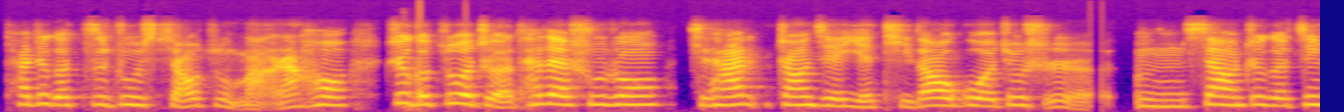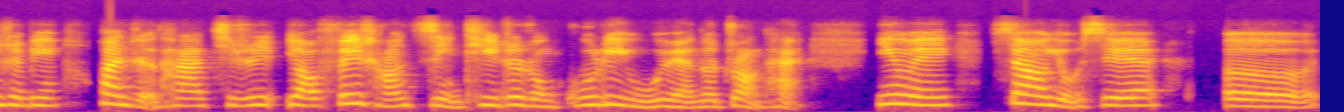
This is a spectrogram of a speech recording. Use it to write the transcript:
他这个自助小组嘛，然后这个作者他在书中其他章节也提到过，就是，嗯，像这个精神病患者，他其实要非常警惕这种孤立无援的状态，因为像有些，呃。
